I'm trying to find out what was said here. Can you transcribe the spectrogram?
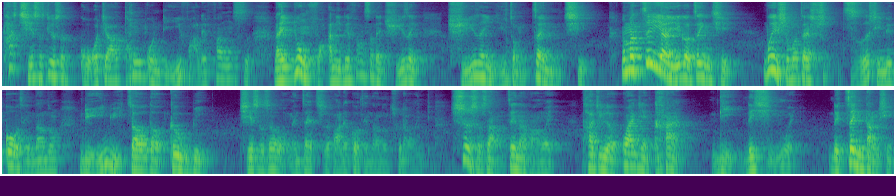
它其实就是国家通过立法的方式来用法律的方式来确认确认一种正气。那么这样一个正气，为什么在执行的过程当中屡屡遭到诟病？其实是我们在执法的过程当中出了问题。事实上，正当防卫它就要关键看你的行为的正当性。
